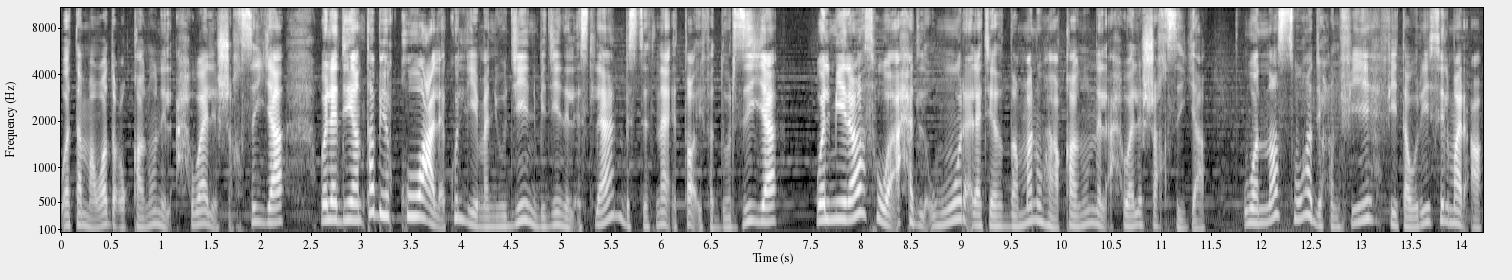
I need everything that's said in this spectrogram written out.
وتم وضع قانون الأحوال الشخصية والذي ينطبق على كل من يدين بدين الإسلام باستثناء الطائفة الدرزية والميراث هو أحد الأمور التي يتضمنها قانون الأحوال الشخصية. والنص واضح فيه في توريث المرأة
